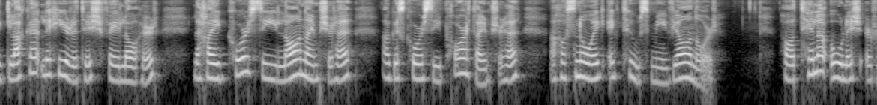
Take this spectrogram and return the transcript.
ag ghlacha le hiiritis fé láthair le haid cuasaí lánaimseirthe agus cuasaí páirtaimseirthe a thosnóig ag tús mí bheánóir. Tá tuile ólais ar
